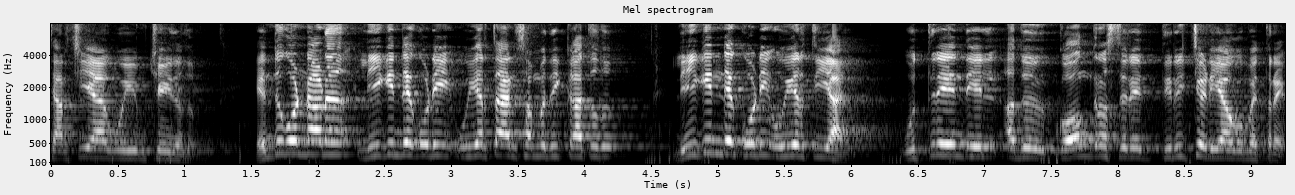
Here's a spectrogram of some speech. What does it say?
ചർച്ചയാകുകയും ചെയ്യുന്നത്. എന്തുകൊണ്ടാണ് ലീഗിന്റെ കൊടി ഉയർത്താൻ സമ്മതിക്കാത്തത്? ലീഗിന്റെ കൊടി ഉയർത്തിയാൽ ഉത്തരേന്ത്യയിൽ അത് കോൺഗ്രസിന് തിരിച്ചടിയാകുമത്രേ.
